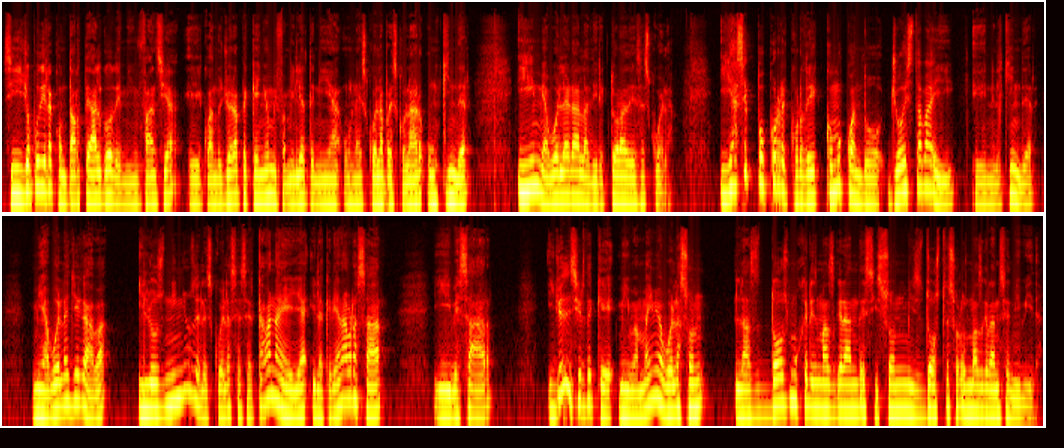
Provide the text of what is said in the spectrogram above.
Si yo pudiera contarte algo de mi infancia, eh, cuando yo era pequeño mi familia tenía una escuela preescolar, un kinder, y mi abuela era la directora de esa escuela. Y hace poco recordé cómo cuando yo estaba ahí, en el kinder, mi abuela llegaba y los niños de la escuela se acercaban a ella y la querían abrazar y besar. Y yo he de decirte que mi mamá y mi abuela son las dos mujeres más grandes y son mis dos tesoros más grandes en mi vida.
